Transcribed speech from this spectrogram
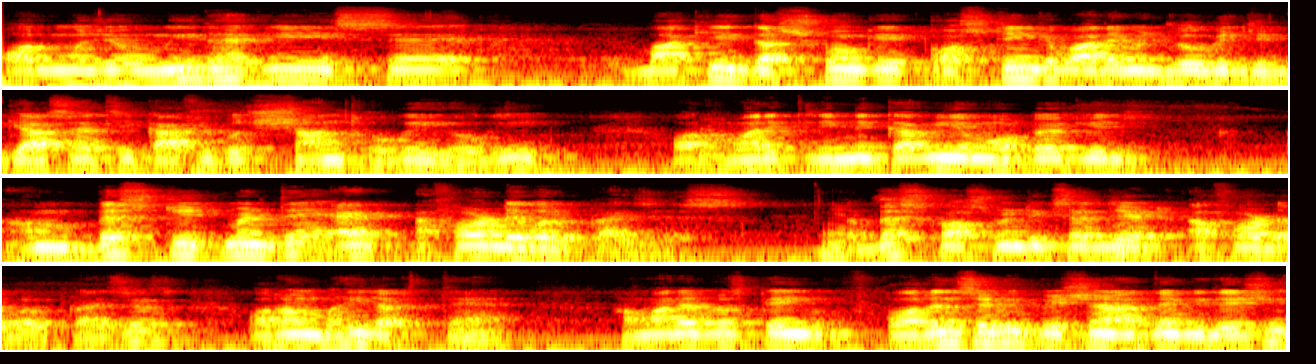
और मुझे उम्मीद है कि इससे बाकी दर्शकों की कॉस्टिंग के बारे में जो भी जिज्ञासा थी, काफ़ी कुछ शांत हो गई होगी। और हमारी क्लिनिक का भी ये मोटो है कि हम बेस्ट ट्रीटमेंट दें at affordable prices best cosmetic surgery at affordable prices और हम वही रखते हैं। हमारे पास कई फॉरेन से भी पेशेंट आते हैं विदेशी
